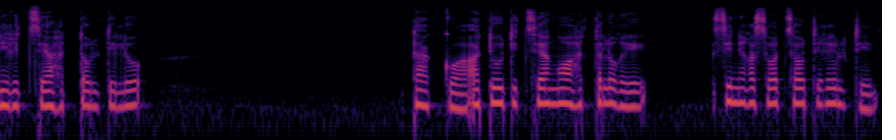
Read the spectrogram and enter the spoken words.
ниритсиахаттаултилу тааккуа. Атуутитсиангуа хатталури синерасуатсаутириултиит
